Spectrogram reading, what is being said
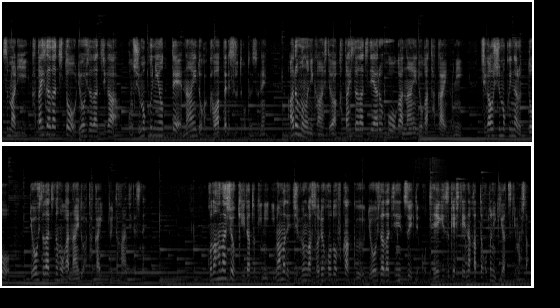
つまり片膝立ちと両膝立ちがこの種目によって難易度が変わったりするってことですよね。あるものに関しては片膝立ちでやる方が難易度が高いのに違う種目になると両膝立ちの方が難易度が高いといった感じですね。この話を聞いた時に今まで自分がそれほど深く両膝立ちについてこう定義づけしていなかったことに気がつきました。こ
